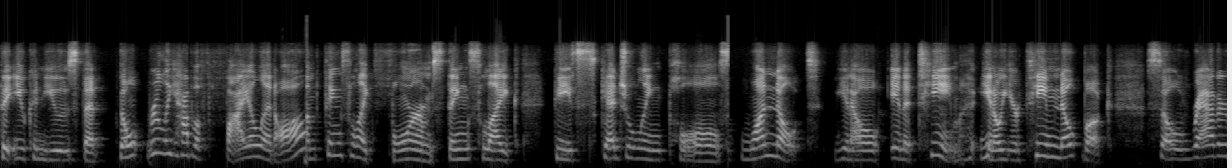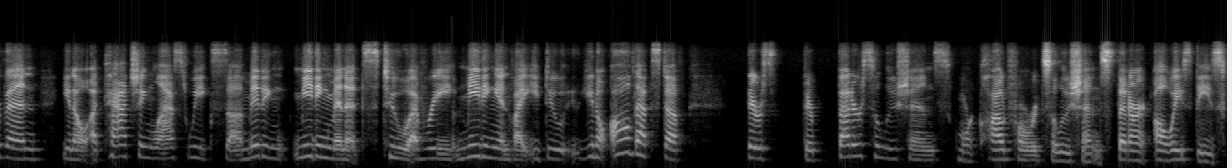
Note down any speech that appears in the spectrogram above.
that you can use that don't really have a file at all. Um, things like forms, things like these scheduling polls, OneNote, you know, in a team, you know, your team notebook. So rather than, you know, attaching last week's uh, meeting meeting minutes to every meeting invite you do, you know, all that stuff, there's there are better solutions, more cloud forward solutions that aren't always these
